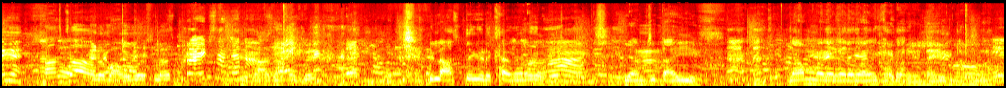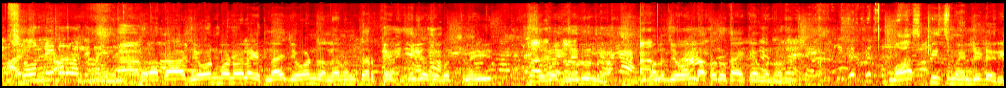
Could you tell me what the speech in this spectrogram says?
इकडे भाऊ बसला. तिकडे. ती लास्ट इकडे कॅमेरा ही. आमची ताई आहे. जाम मजा करत आम्ही घडवलेलं एक नंबर. तर आता जेवण बनवायला घेतलंय. जेवण झाल्यानंतर पेटपूजा सोबत तुम्ही सोबत जोडून राहा. तुम्हाला जेवण दाखवतो काय काय बनवलंय. मास्क इज मॅन्डेटरी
